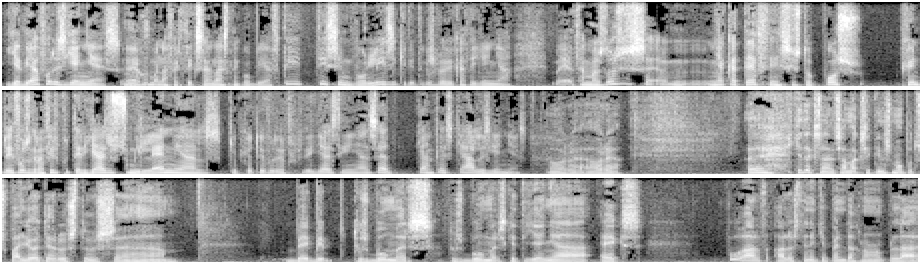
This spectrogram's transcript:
για διάφορες γενιές. Έχουμε αναφερθεί ξανά στην εκπομπή αυτή τι συμβολίζει και τι προσφέρει κάθε γενιά. Ε, θα μας δώσεις ε, μια κατεύθυνση στο πώς ποιο είναι το ύφος γραφής που ταιριάζει στους millennials και ποιο το ύφος γραφής που ταιριάζει στη γενιά Z και αν θες και άλλες γενιές. Ωραία, ωραία. Ε, κοίταξε να δεις, άμα ξεκινήσουμε από τους παλιότερους, τους ε, baby, τους boomers, τους boomers και τη γενιά X, που άλλ- άλλωστε είναι και 50 χρόνων plus,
